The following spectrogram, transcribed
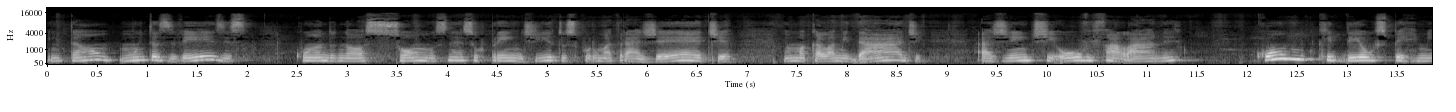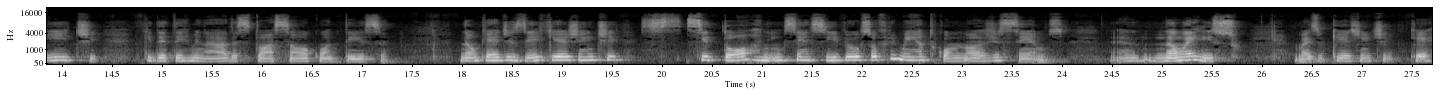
Então, muitas vezes, quando nós somos né, surpreendidos por uma tragédia, uma calamidade, a gente ouve falar, né? Como que Deus permite que determinada situação aconteça? Não quer dizer que a gente se torne insensível ao sofrimento, como nós dissemos. É, não é isso. Mas o que a gente quer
